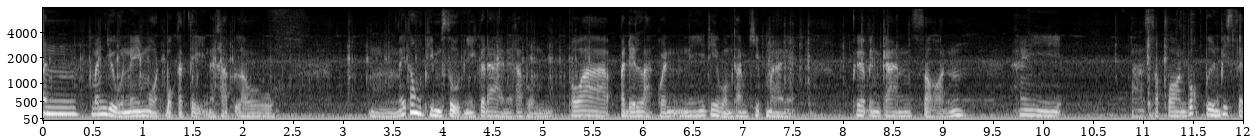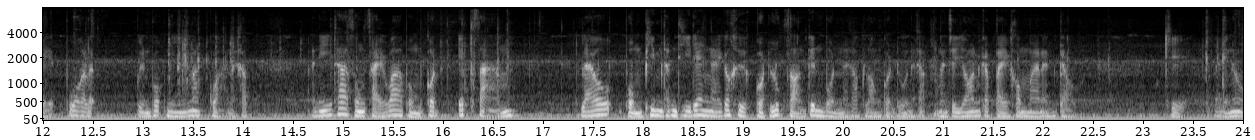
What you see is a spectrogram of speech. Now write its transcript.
มันมันอยู่ในโหมดปกตินะครับ เราไม่ต้องพิมพ์สูตรนี้ก็ได้นะครับ ผมเพราะว่าประเด็นหลักวันนี้ที่ผมทำคลิปมาเนี่ย เพื่อเป็นการสอนให้สปอนพวกปืนพิเศษพวกปืนพวกนี้มากกว่านะครับ อันนี้ถ้าสงสัยว่าผมกด F3 แล้วผมพิมพ์ทันทีได้ยังไง ก็คือกดลูกศรขึ้นบนนะครับ ลองกดดูนะครับ มันจะย้อนกลับไปคอมมานด์อันเก่า เคไลโน่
